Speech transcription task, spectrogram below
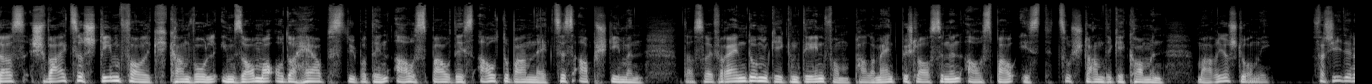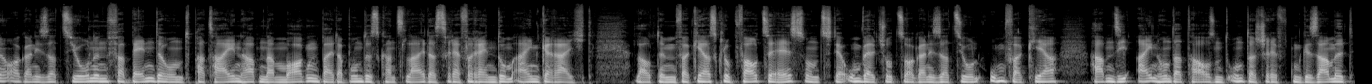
Das Schweizer Stimmvolk kann wohl im Sommer oder Herbst über den Ausbau des Autobahnnetzes abstimmen. Das Referendum gegen den vom Parlament beschlossenen Ausbau ist zustande gekommen. Mario Sturni. Verschiedene Organisationen, Verbände und Parteien haben am Morgen bei der Bundeskanzlei das Referendum eingereicht. Laut dem Verkehrsclub VCS und der Umweltschutzorganisation Umverkehr haben sie 100.000 Unterschriften gesammelt.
